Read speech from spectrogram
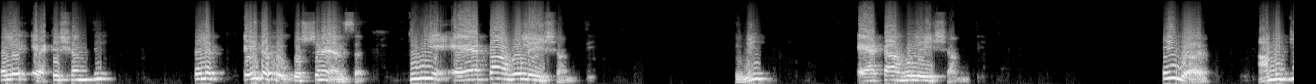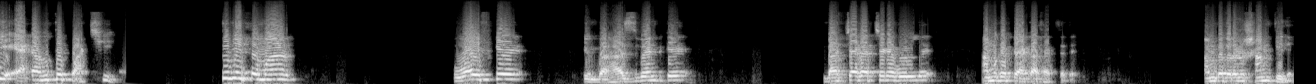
তাহলে একে শান্তি? তাহলে এই দেখো কোশ্চেনের অ্যান্সার তুমি একা হলেই শান্তি। তুমি একা হলেই শান্তি। এইবার আমি কি একা হতে পারছি? তুমি তোমার ওয়াইফকে কিংবা হাজবেন্ডকে বাচ্চা কাচ্চাকে বললে আমাকে একটু একা থাকতে দে। আমাকে তোর একটু শান্তি দে।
